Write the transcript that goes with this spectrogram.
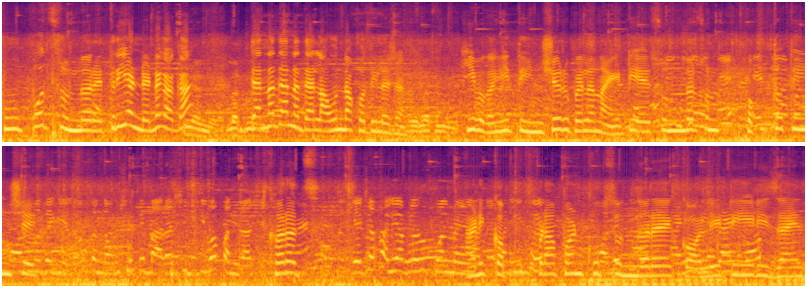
खूपच सुंदर आहे. थ्री हंड्रेड ना काका? 300, लखनवी. त्यांना द्या ना त्या लावून दाखवतील अशा. ही बघा ही तीनशे रुपयाला नाईटी आहे. सुंदर सुंदर. फक्त तीनशे. खरंच. आणि कपडा पण खूप सुंदर आहे. Quality design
